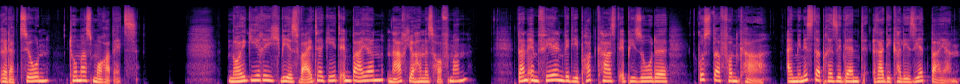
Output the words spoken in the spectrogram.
Redaktion Thomas Morawetz. Neugierig, wie es weitergeht in Bayern nach Johannes Hoffmann? Dann empfehlen wir die Podcast-Episode Gustav von Kahr ein Ministerpräsident radikalisiert Bayern.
